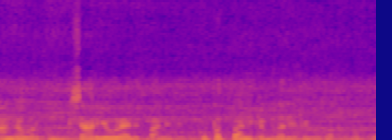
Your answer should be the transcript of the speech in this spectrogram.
अंगावर पण क्षार येऊ राहिलेत पाण्याचे खूपच पाणी कमी झाले दिवस आता फक्त.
